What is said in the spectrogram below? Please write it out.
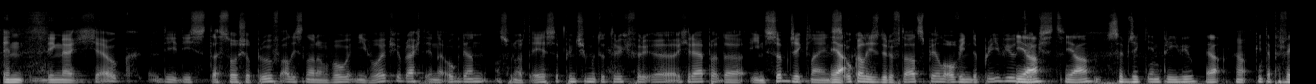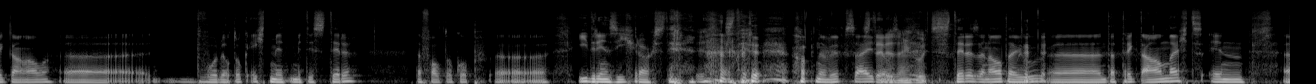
En ik denk dat jij ook die, die, dat social proof al eens naar een volgend niveau hebt gebracht. En dat ook dan, als we naar het eerste puntje moeten teruggrijpen, dat in subject lines Ja. ook al eens durft uitspelen of in de preview Ja, tekst. ja, subject in preview. Ja. Ja. Je kunt dat perfect aanhalen. Uh, bijvoorbeeld ook echt met, met de sterren. Dat valt ook op. Uh, iedereen ziet graag sterren, Ja. sterren op een website. Sterren zijn goed. Sterren zijn altijd goed. Uh, dat trekt aandacht. En uh,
